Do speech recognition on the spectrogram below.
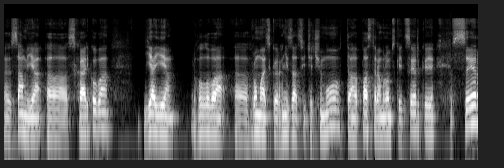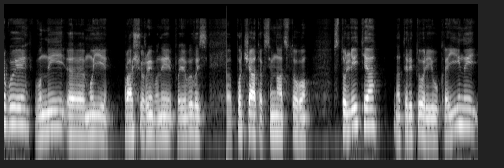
Е, Сам я а, з Харкова. Я є голова а, громадської організації Чачимо та пастором Ромської церкви. Серби, вони, е, мої пращури, вони появились е, початок 17 століття на території України.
